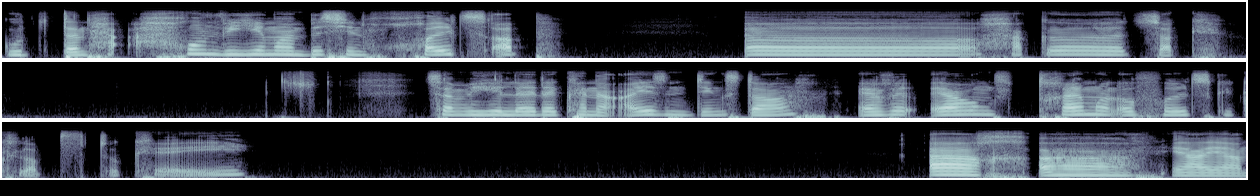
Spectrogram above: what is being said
Gut, dann hauen wir hier mal ein bisschen Holz ab. Äh, Hacke, zack. Jetzt haben wir hier leider keine Eisendings da. Ehrung dreimal auf Holz geklopft. Okay. Ach, ah, ja, ja.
